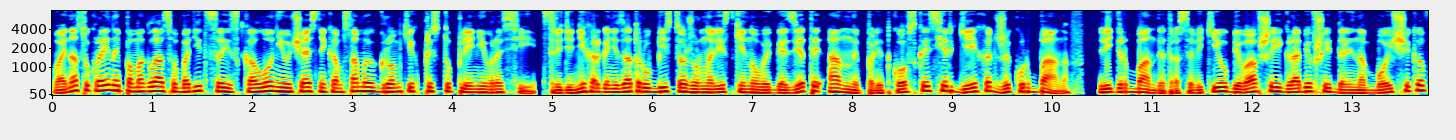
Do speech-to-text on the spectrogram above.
Война с Украиной помогла освободиться из колонии участникам самых громких преступлений в России. Среди них организатор убийства журналистки «Новой газеты» Анны Политковской Сергей Хаджи Курбанов. Лидер банды тросовики, убивавший и грабивший дальнобойщиков,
